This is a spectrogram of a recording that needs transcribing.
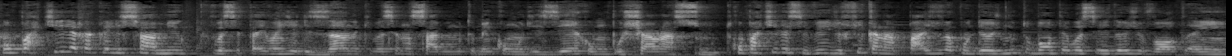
Compartilha com aquele seu amigo que você está evangelizando, que você não sabe muito bem como dizer, como puxar o assunto. Compartilha esse vídeo, fica na paz, viva com Deus. Muito bom ter vocês dois de volta aí, hein?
